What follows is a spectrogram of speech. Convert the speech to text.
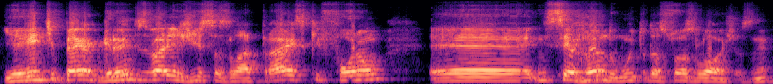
e aí a gente pega grandes varejistas lá atrás que foram é, encerrando muito das suas lojas, né?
